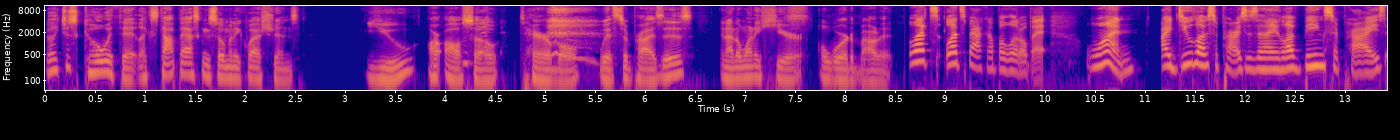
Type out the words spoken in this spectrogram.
You're like, just go with it. Like, stop asking so many questions. You are also terrible with surprises, and I don't want to hear a word about it. Let's let's back up a little bit. One, I do love surprises and I love being surprised.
